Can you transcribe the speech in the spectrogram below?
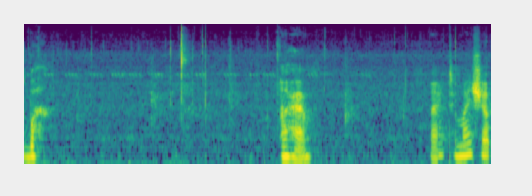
Probe. Okay. Back to my ship.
